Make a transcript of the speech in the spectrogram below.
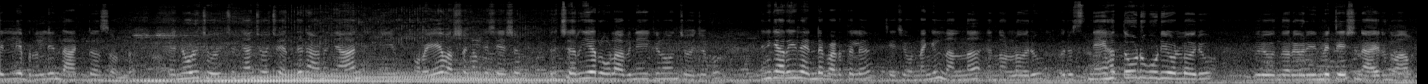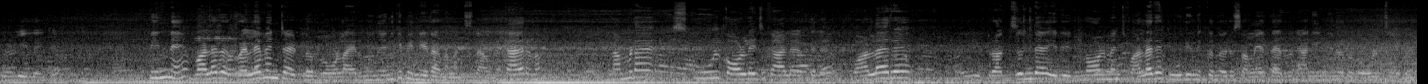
വലിയ ബ്രില്യന്റ് ആക്ടേഴ്സ് ഉണ്ട്. എന്നോട് ചോദിച്ചു ഞാൻ ചോദിച്ചു എന്തിനാണ് ഞാൻ ഈ കുറേ വർഷങ്ങൾക്ക് ശേഷം ഒരു ചെറിയ റോൾ അഭിനയിക്കണമെന്ന് ചോദിച്ചപ്പോൾ എനിക്കറിയില്ല എന്റെ പടത്തിൽ ചേച്ചി ഉണ്ടെങ്കിൽ നന്ന് എന്നുള്ള ഒരു ഒരു സ്നേഹത്തോടു കൂടിയുള്ള ഒരു ഒരു എന്താ പറയുക ഒരു ഇൻവിറ്റേഷൻ ആയിരുന്നു ആ മൂവിയിലേക്ക് പിന്നെ വളരെ റെലവെന്റ് ആയിട്ടുള്ള റോളായിരുന്നു എന്ന് എനിക്ക് പിന്നീടാണ് മനസ്സിലാവുന്നത്. കാരണം നമ്മുടെ സ്കൂൾ കോളേജ് കാലഘട്ടത്തിൽ വളരെ ഈ ഡ്രഗ്സിന്റെ ഇത് ഇൻവോൾവ്മെന്റ് വളരെ കൂടി നിൽക്കുന്ന ഒരു സമയത്തായിരുന്നു ഞാൻ ഇങ്ങനെ ഒരു റോൾ ചെയ്തത്.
